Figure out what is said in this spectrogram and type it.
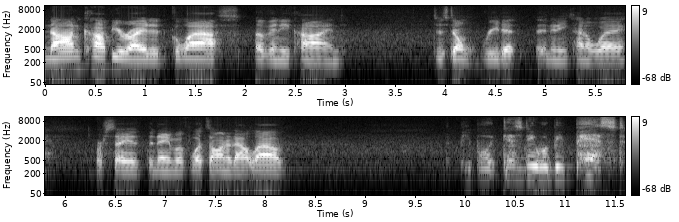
non-copyrighted glass of any kind. Just don't read it in any kind of way, or say the name of what's on it out loud. The people at Disney would be pissed.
